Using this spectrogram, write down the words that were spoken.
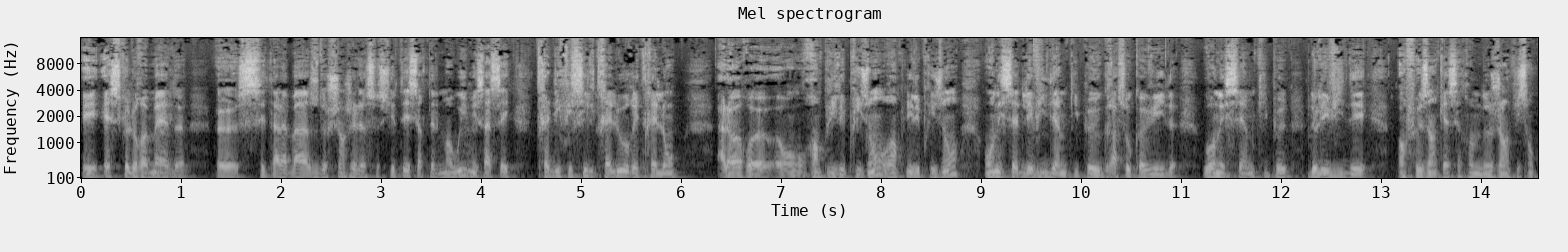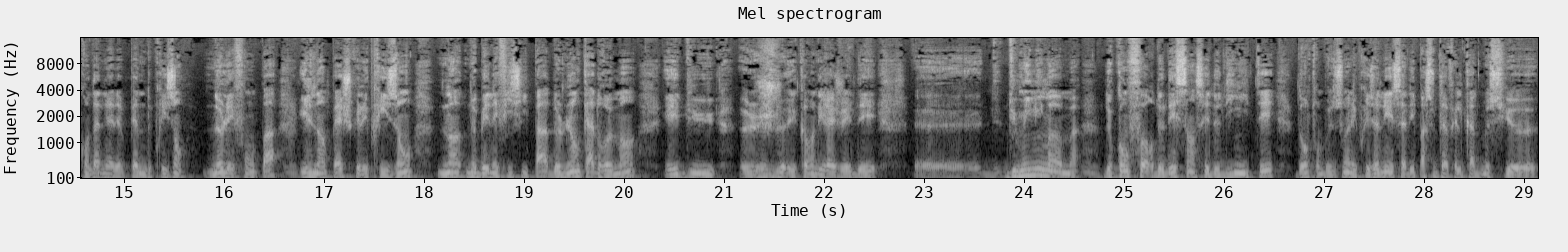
Et est-ce que le remède, euh, c'est à la base de changer la société Certainement oui, mais ça c'est très difficile, très lourd et très long. Alors euh, on remplit les prisons, on remplit les prisons, on essaie de les vider un petit peu grâce au Covid, ou on essaie un petit peu de les vider en faisant qu'un certain nombre de gens qui sont condamnés à des peines de prison ne les font pas. Il n'empêche que les prisons ne bénéficient pas de l'encadrement et du, euh, comment dirais-je, des, du minimum de confort, de décence et de dignité dont ont besoin les prisonniers. Et ça n'est pas tout à fait le cas de Monsieur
